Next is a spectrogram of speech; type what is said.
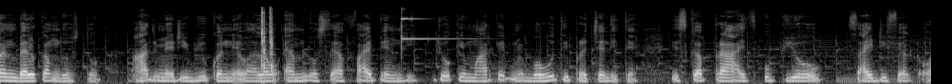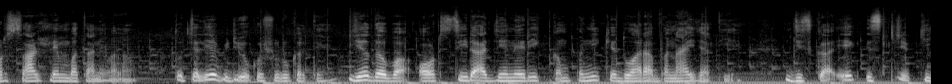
एंड वेलकम दोस्तों। आज मैं रिव्यू करने वाला हूँ एमलो सेफ़ फाइव एम जो कि मार्केट में बहुत ही प्रचलित है। इसका प्राइस उपयोग साइड इफ़ेक्ट और साल्ट लेम बताने वाला हूँ। तो चलिए वीडियो को शुरू करते हैं। यह दवा ऑटसीरा जेनेरिक कंपनी के द्वारा बनाई जाती है, जिसका एक स्ट्रिप की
